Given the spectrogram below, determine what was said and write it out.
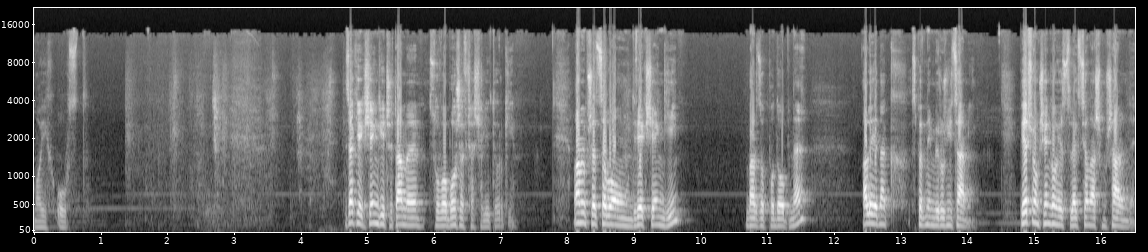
moich ust. Z jakiej księgi czytamy Słowo Boże w czasie liturgii? Mamy przed sobą dwie księgi, bardzo podobne, ale jednak z pewnymi różnicami. Pierwszą księgą jest lekcjonarz mszalny.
